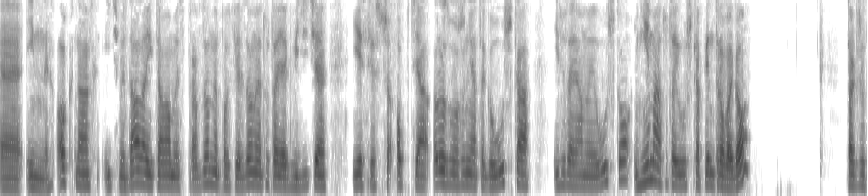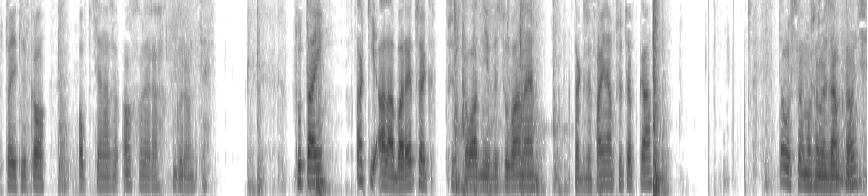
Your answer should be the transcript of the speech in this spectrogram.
e, innych oknach. Idźmy dalej, to mamy sprawdzone, potwierdzone. Tutaj jak widzicie jest jeszcze opcja rozłożenia tego łóżka i tutaj mamy łóżko. Nie ma tutaj łóżka piętrowego, także tutaj tylko opcja na... O cholera, gorące. Tutaj Taki ala bareczek, wszystko ładnie wysuwane, także fajna przyczepka. To już sobie możemy zamknąć.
